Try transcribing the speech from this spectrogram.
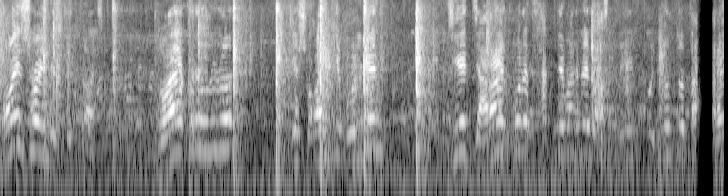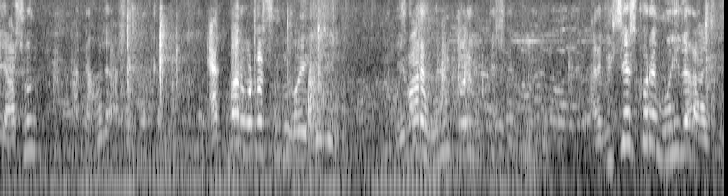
শয়ে শয়ে নেতৃত্ব আছে। দয়া করে অনুরোধ যে সবাইকে বলবেন, যে যারা করে থাকতে পারবে লাস্ট মিনিট পর্যন্ত, তারাই আসুন। আর না হলে আসার দরকার একবার ওটা শুরু হয়ে গেলে এবার হুড় করে উঠতে শুরু করবে আর বিশেষ করে মহিলারা আসবে।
